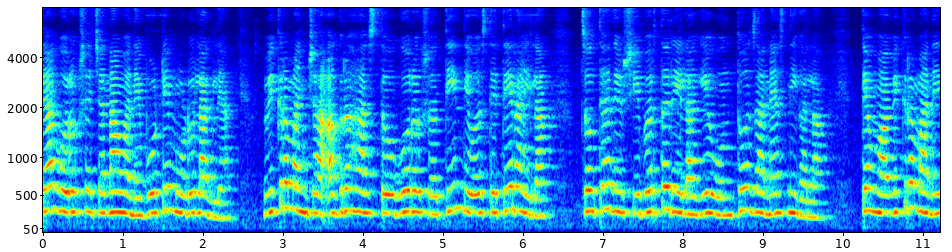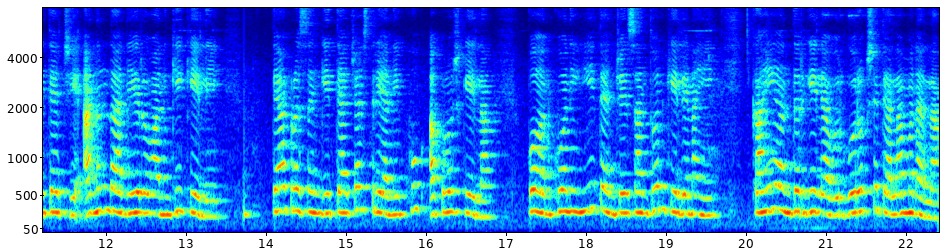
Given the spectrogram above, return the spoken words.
त्या गोरक्षाच्या नावाने बोटे मोडू लागल्या. विक्रमांच्या आग्रहास्तव गोरक्ष तीन दिवस तेथे राहिला. चौथ्या दिवशी भरतरीला घेऊन तो जाण्यास निघाला. तेव्हा विक्रमाने त्याची आनंदाने रवानगी केली. त्या प्रसंगी त्याच्या स्त्रियांनी खूप आक्रोश केला. पण कोणीही त्यांचे सांत्वन केले नाही. काही अंतर गेल्यावर गोरक्ष त्याला म्हणाला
